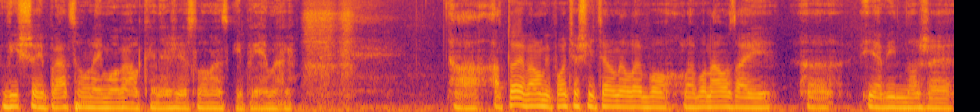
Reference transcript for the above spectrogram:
vyššej pracovnej morálke, než je slovenský priemer. A, a to je veľmi potešiteľné, lebo, lebo naozaj e, je vidno, že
